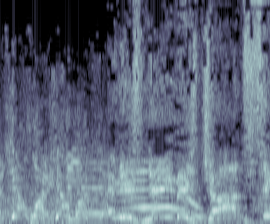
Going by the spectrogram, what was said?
And his name is John C.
